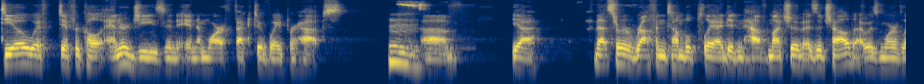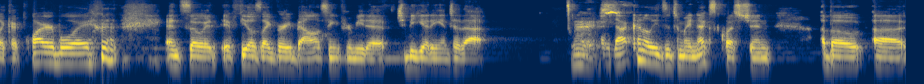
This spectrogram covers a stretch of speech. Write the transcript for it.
deal with difficult energies in, in a more effective way perhaps hmm. um, yeah that sort of rough and tumble play i didn't have much of as a child i was more of like a choir boy and so it, it feels like very balancing for me to to be getting into that nice. And that kind of leads into my next question about uh,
